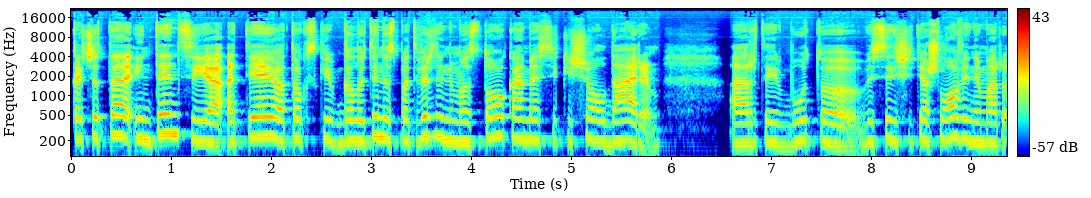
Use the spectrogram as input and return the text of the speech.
kad šita intencija atėjo toks kaip galutinis patvirtinimas to, ką mes iki šiol darėm. Ar tai būtų visi šitie šlovinimai, ar,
